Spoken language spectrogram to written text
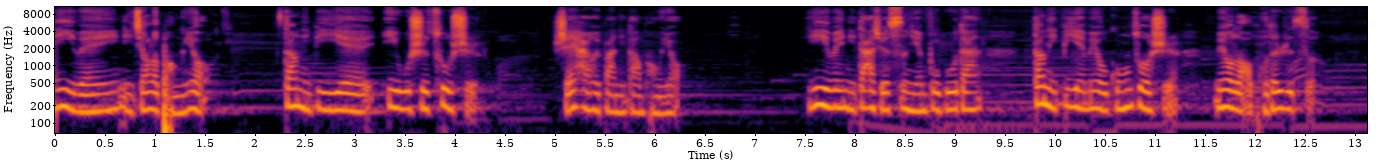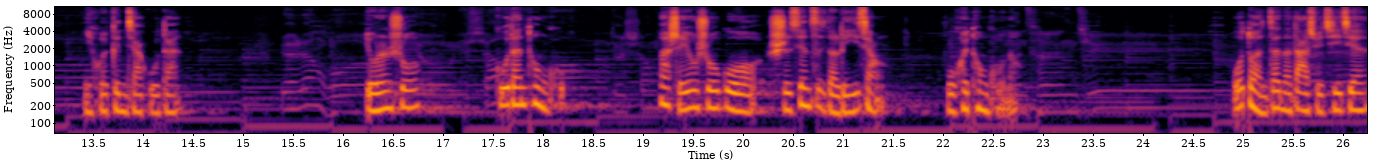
你以为你交了朋友，当你毕业一无是处时，谁还会把你当朋友？你以为你大学四年不孤单，当你毕业没有工作时，没有老婆的日子，你会更加孤单。有人说。孤单痛苦，那谁又说过实现自己的理想不会痛苦呢？我短暂的大学期间，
